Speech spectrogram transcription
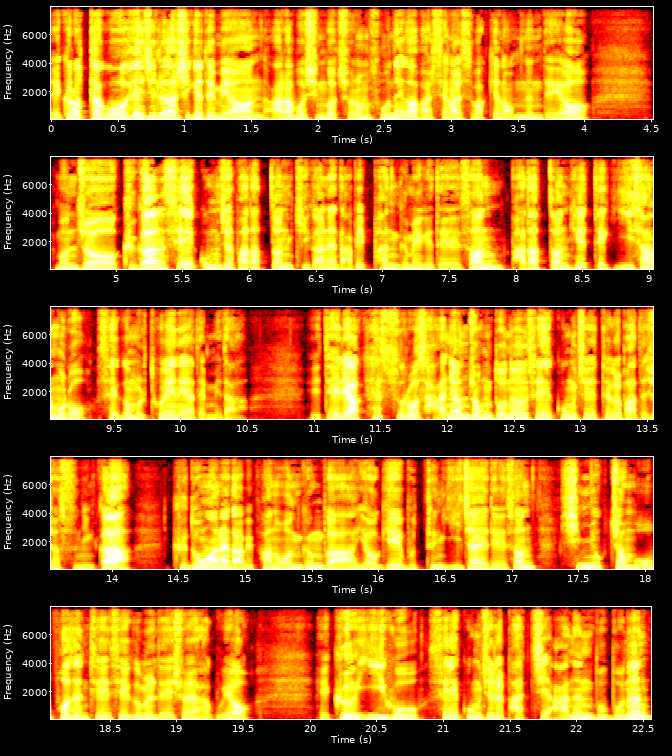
예, 그렇다고 해지를 하시게 되면 알아보신 것처럼 손해가 발생할 수밖에 없는데요. 먼저 그간 세액공제 받았던 기간에 납입한 금액에 대해선 받았던 혜택 이상으로 세금을 토해내야 됩니다. 대략 횟수로 4년 정도는 세액공제 혜택을 받으셨으니까 그동안에 납입한 원금과 여기에 붙은 이자에 대해선 16.5%의 세금을 내셔야 하고요. 예, 그 이후 세액공제를 받지 않은 부분은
